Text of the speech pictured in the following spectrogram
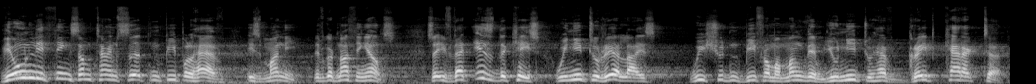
The only thing sometimes certain people have is money, they've got nothing else. So, if that is the case, we need to realize we shouldn't be from among them. You need to have great character,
